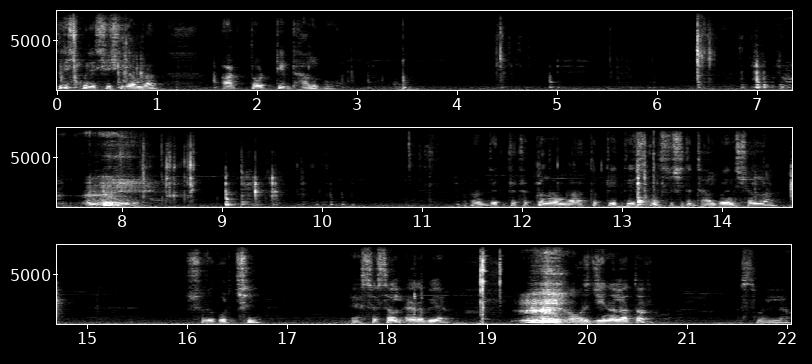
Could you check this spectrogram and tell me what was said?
তিরিশ মিলি শিশিরে আমরা আতরটি ঢালবো। আপনারা দেখতে থাকুন, আমরা আতরটি তিরিশ মিলি শিশিতে ঢালবো ইনশাল্লাহ শুরু করছি। এসএসএল অ্যারাবিয়া অরিজিনাল আতর। বিসমিল্লাহ।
